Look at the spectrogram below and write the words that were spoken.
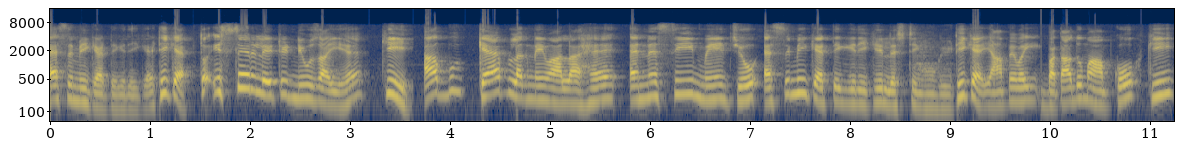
एसएमई कैटेगरी के, ठीक है? तो इससे रिलेटेड न्यूज़ आई है कि अब कैप लगने वाला है एनएससी में जो एसएमई कैटेगरी की लिस्टिंग होगी, ठीक है? यहाँ पे भाई बता दूँ मैं आपको कि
